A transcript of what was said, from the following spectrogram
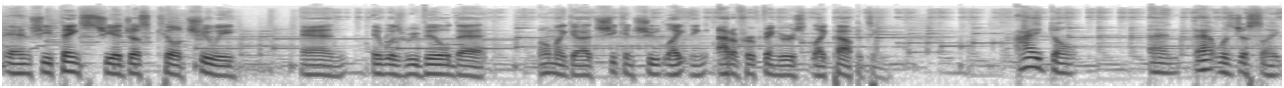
and she thinks she had just killed Chewie, and it was revealed that oh my god, she can shoot lightning out of her fingers like Palpatine. I don't, and that was just like,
